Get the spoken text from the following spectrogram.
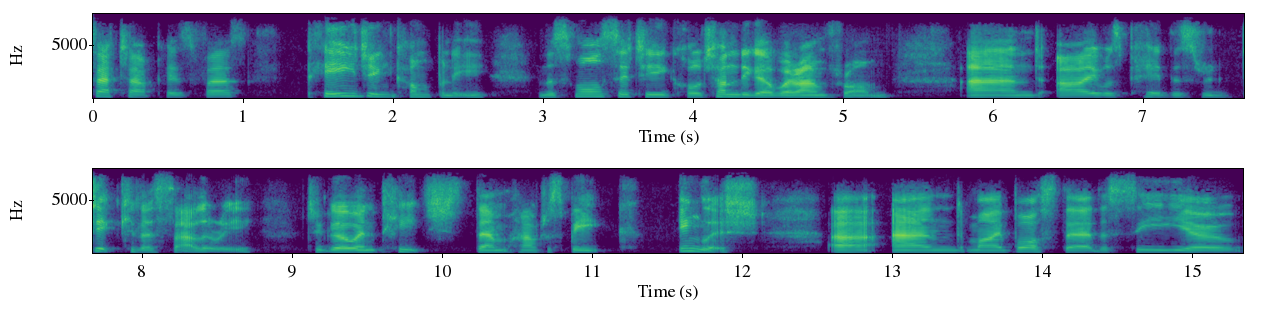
set up his first paging company in a small city called chandigarh where i'm from and i was paid this ridiculous salary to go and teach them how to speak English. Uh, and my boss there, the CEO,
